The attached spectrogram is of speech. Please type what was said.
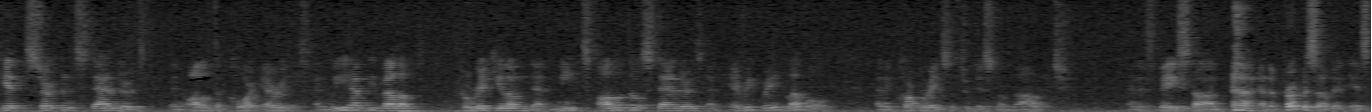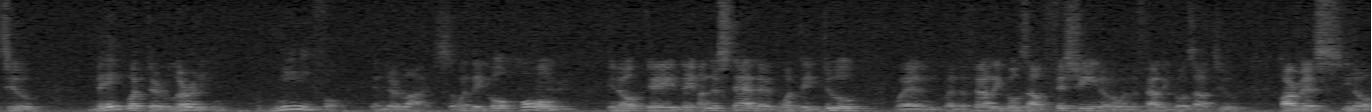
hit certain standards in all of the core areas. And we have developed curriculum that meets all of those standards at every grade level and incorporates the traditional knowledge. And it's based on, and the purpose of it is to make what they're learning meaningful in their lives. So when they go home, you know, they, they understand that what they do when, when the family goes out fishing or when the family goes out to harvest, you know,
